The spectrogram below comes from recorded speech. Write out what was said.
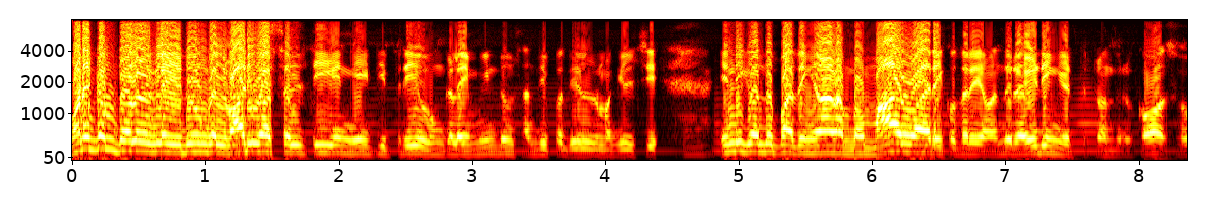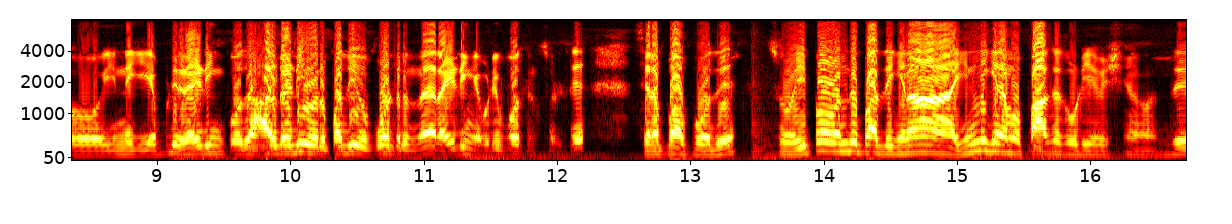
வணக்கம் தோழர்களே இது உங்கள் வாடிவாசல் டிஎன் எயிட்டி த்ரீ உங்களை மீண்டும் சந்திப்பதில் மகிழ்ச்சி. இன்னைக்கு வந்து பாத்தீங்கன்னா நம்ம மார்வாரி குதிரையை வந்து ரைடிங் எடுத்துட்டு வந்திருக்கோம். ஸோ இன்னைக்கு எப்படி ரைடிங் போகுது? ஆல்ரெடி ஒரு பதிவு போட்டிருந்தேன். ரைடிங் எப்படி போகுதுன்னு சொல்லிட்டு சிறப்பாக போகுது. ஸோ இப்போ வந்து பாத்தீங்கன்னா இன்னைக்கு நம்ம பார்க்கக்கூடிய விஷயம் வந்து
